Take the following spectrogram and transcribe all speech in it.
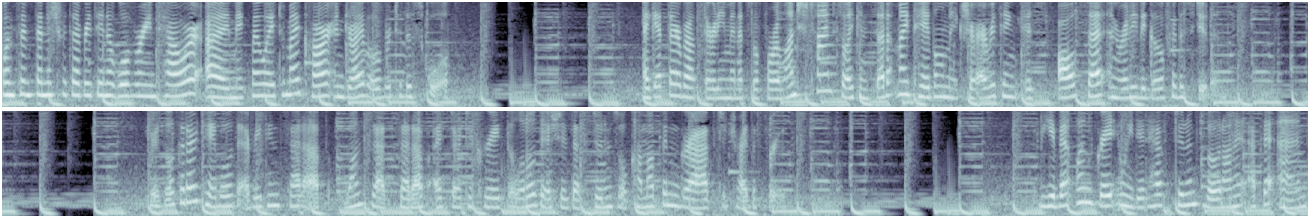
Once I'm finished with everything at Wolverine Tower, I make my way to my car and drive over to the school. I get there about 30 minutes before lunchtime so I can set up my table and make sure everything is all set and ready to go for the students. Here's a look at our table with everything set up. Once that's set up, I start to create the little dishes that students will come up and grab to try the fruits. The event went great and we did have students vote on it at the end.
